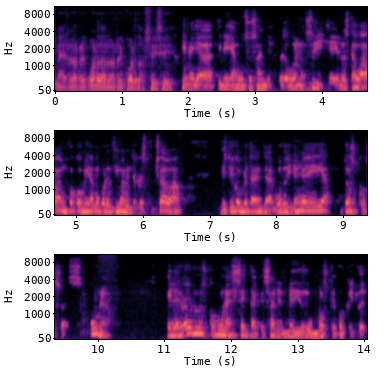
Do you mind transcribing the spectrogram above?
me lo recuerdo, lo recuerdo, sí, sí. Tiene ya, tiene ya muchos años, pero bueno, sí, lo estaba un poco mirando por encima mientras lo escuchaba y estoy completamente de acuerdo. Y yo añadiría dos cosas. Una, el error no es como una seta que sale en medio de un bosque porque llueve,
